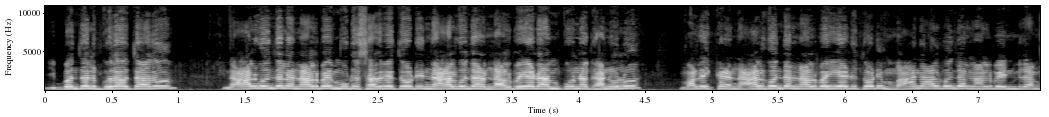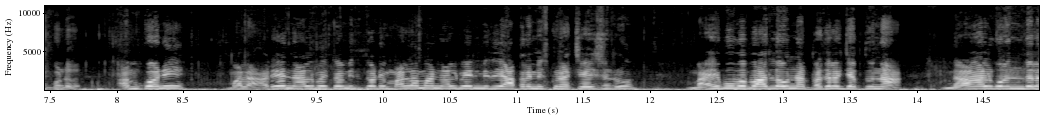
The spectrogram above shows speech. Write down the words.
ఇబ్బందులకు గురవుతారు. నాలుగు వందల నలభై మూడు సర్వేతోటి నాలుగు వందల నలభై ఏడు అమ్ముకున్న గనులు మళ్ళీ ఇక్కడ నాలుగు వందల నలభై ఏడు తోటి మా నాలుగు వందల నలభై ఎనిమిది అమ్ముకున్నారు. అమ్ముకొని మళ్ళీ అదే నలభై తొమ్మిది తోటి మళ్ళీ మా నలభై ఎనిమిది ఆక్రమించుకున్న చేసినారు మహబూబాబాద్లో ఉన్న ప్రజలకు చెప్తున్నా నాలుగు వందల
